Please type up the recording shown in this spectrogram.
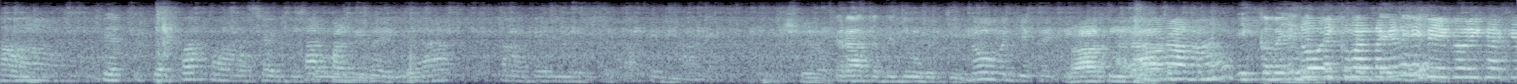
ਹਾਂ। ਫਿਰ ਫਿਰ ਪਾਪਾ ਸਾਡੀ ਪਾਪਾ ਵੀ ਬੈਠ ਗਿਆ ਤਾਂ ਫਿਰ ਆਪੇ ਮਾਰੇ ਰਾਤ ਦੇ 2 ਵਜੇ। 2 ਵਜੇ ਪੈ ਗਏ ਰਾਤ ਨੂੰ। ਰਾਤ ਨੂੰ। 1 ਵਜੇ ਦੋ ਇੱਕ ਵਾਰ ਤਾਂ ਕਹਿੰਦੇ ਬੇਗੌਰੀ ਕਰਕੇ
